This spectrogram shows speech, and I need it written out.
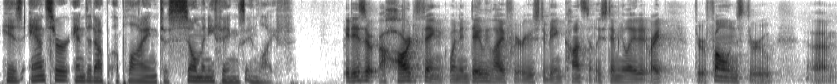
His answer ended up applying to so many things in life. It is a hard thing when in daily life we are used to being constantly stimulated, right? Through phones, through um,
